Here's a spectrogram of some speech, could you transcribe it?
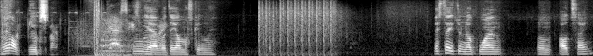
They are noobs, man. Gas is. Yeah, but they almost killed me. Let's try to knock one from outside.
